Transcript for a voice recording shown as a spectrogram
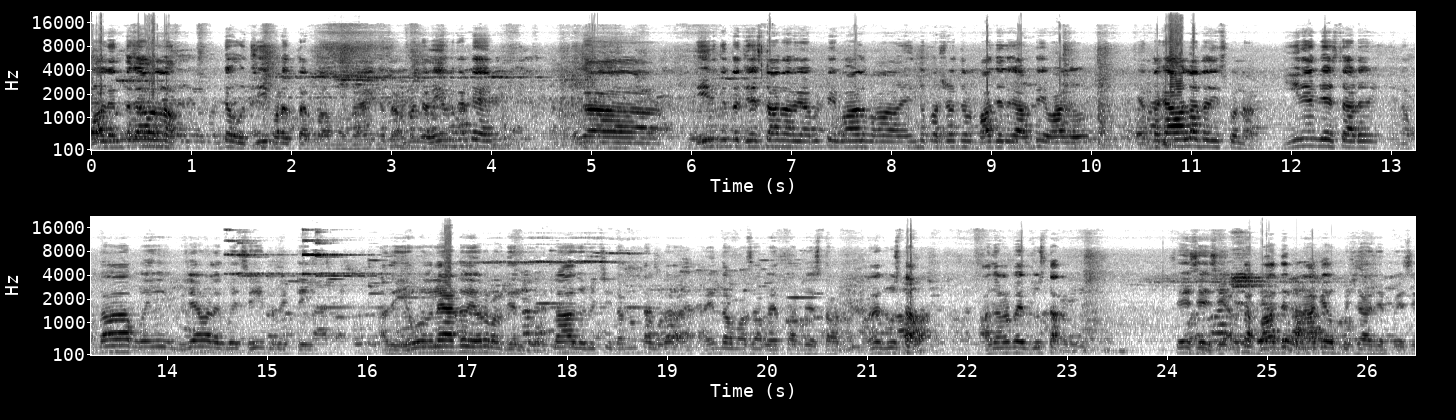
వాళ్ళు ఎంత కావాలన్నా అంటే ఒక జీ పడుతారు పాపం. ఇంకా ధర్మం కదా ఎందుకంటే ఒక దీని కింద చేస్తా ఉన్నారు కాబట్టి వాళ్ళు మా హిందూ పరిషత్ బాధ్యత కాబట్టి వాళ్ళు ఎంత కావాలో అంత తీసుకున్నారు. ఈయనేం చేస్తాడు? ఈయన ఒకదా పోయి విజయవాడకి పోయి సీట్లు పెట్టి అది ఎవరు ల్యాండ్ ఎవరు మనకు తెలియదు ఇట్లా చూపించి ఇదంతా కూడా హైందవ మాసాలు ఏర్పాటు చేస్తా ఉంటాం అదే చూస్తావా? ఆధారపై చూస్తారు చేసేసి అంత బాధ్యత నాకే ఒప్పించారని చెప్పేసి.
